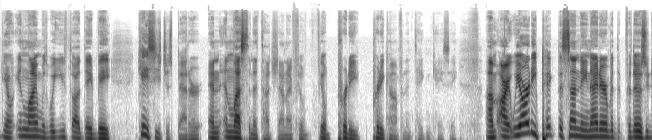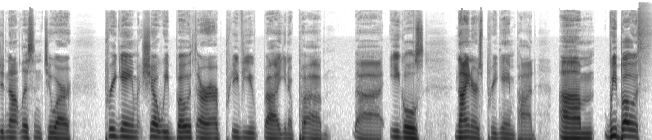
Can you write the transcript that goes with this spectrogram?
you know in line with what you thought they'd be. KC's just better, and and less than a touchdown. I feel feel pretty pretty confident taking KC. Um, all right, we already picked the Sunday nighter, but for those who did not listen to our pregame show, we both are our preview. Uh, you know, p- uh, uh, Eagles Niners pregame pod. Um, we both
